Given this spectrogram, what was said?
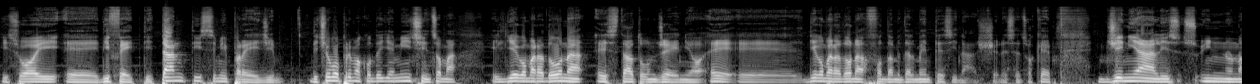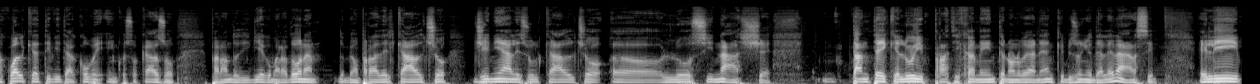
i suoi eh, difetti, tantissimi pregi. Dicevo prima con degli amici, insomma, il Diego Maradona è stato un genio e eh, Diego Maradona fondamentalmente si nasce, nel senso che geniali in una qualche attività, come in questo caso parlando di Diego Maradona, dobbiamo parlare del calcio, geniali sul calcio eh, lo si nasce tant'è che lui praticamente non aveva neanche bisogno di allenarsi. E lì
